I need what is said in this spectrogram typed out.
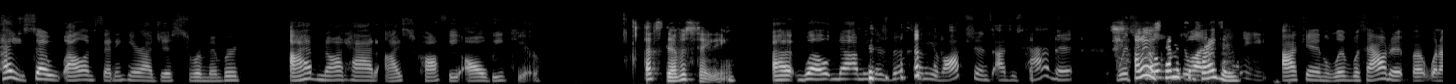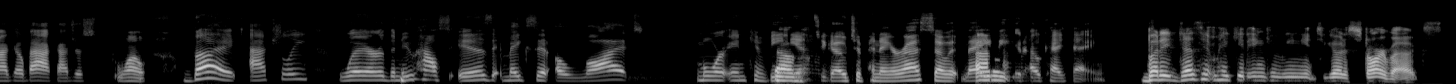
Hey, so while I'm sitting here, I just remembered I have not had iced coffee all week here. that's devastating Uh, well, no, I mean, there's been plenty of options. I just haven't, which I know, it's me, like, surprising. hey, I can live without it, but when I go back, I just won't. But actually, where the new house is, it makes it a lot more inconvenient to go to Panera. So it may Um, be an okay thing. but it doesn't make it inconvenient to go to starbucks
